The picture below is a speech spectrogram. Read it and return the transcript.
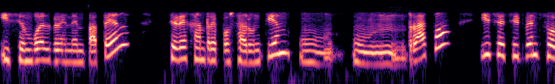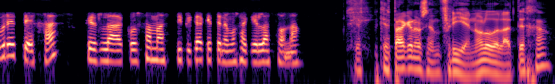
y se envuelven en papel. Se dejan reposar un tiempo, un rato, y se sirven sobre tejas, que es la cosa más típica que tenemos aquí en la zona. Que es, que es para que no se enfríe, ¿no? Lo de la teja.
